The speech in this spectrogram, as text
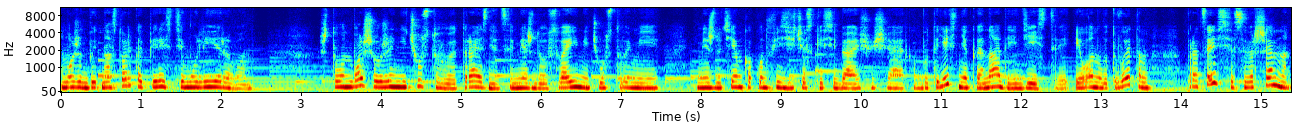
может быть настолько перестимулирован, что он больше уже не чувствует разницы между своими чувствами между тем, как он физически себя ощущает, как будто есть некое надо и действие. И он вот в этом процессе совершенно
